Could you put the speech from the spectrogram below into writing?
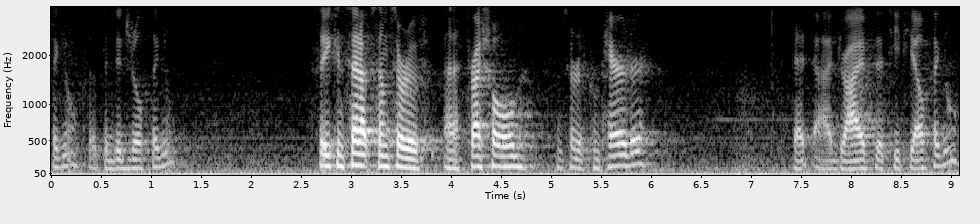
signal, so it's a digital signal. So you can set up some sort of uh, threshold, some sort of comparator that uh, drives the TTL signal.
